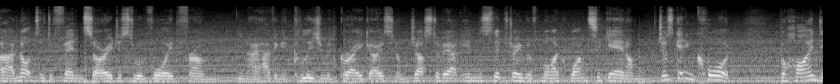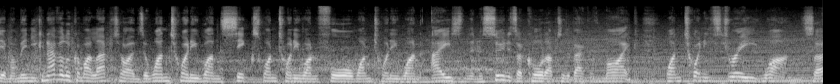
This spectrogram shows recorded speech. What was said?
uh, not to defend, sorry, just to avoid from, you know, having a collision with Grey Ghost, and I'm just about in the slipstream of Mike once again. I'm just getting caught behind him. I mean, you can have a look at my lap times, a 121.6, 121.4, 121.8, and then as soon as I caught up to the back of Mike, 123.1. So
